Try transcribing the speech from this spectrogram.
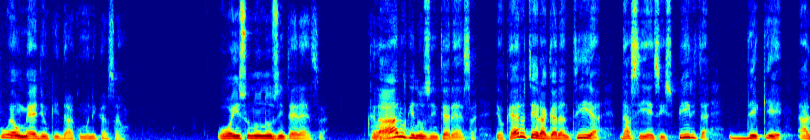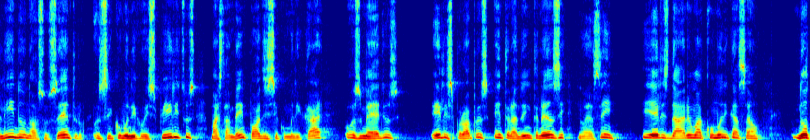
ou é o médium que dá a comunicação? Ou isso não nos interessa? Claro, claro que nos interessa. Eu quero ter a garantia da ciência espírita de que ali no nosso centro se comunicam espíritos, mas também podem se comunicar os médios, eles próprios entrando em transe, não é assim? E eles darem uma comunicação. No,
